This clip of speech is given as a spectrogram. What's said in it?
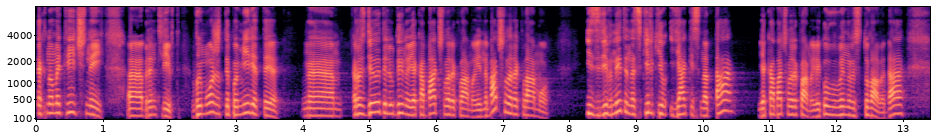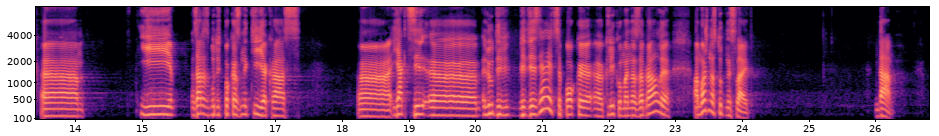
технометричний е, брендліфт. Ви можете поміряти, розділити людину, яка бачила рекламу і не бачила рекламу, і зрівнити, наскільки якісна та, яка бачила рекламу, в яку ви інвестували. Да? Е, і зараз будуть показники якраз. Е, Як ці е, люди відрізняються, поки е, клік у мене забрали. А можна наступний слайд? Да.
